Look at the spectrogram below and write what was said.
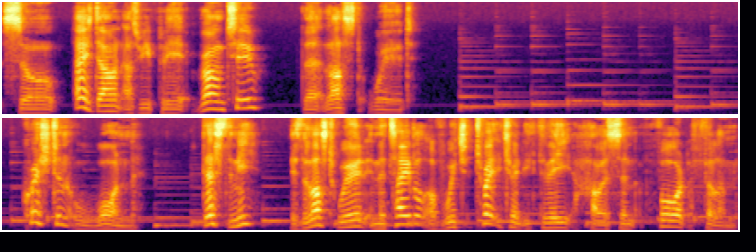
So, eyes down as we play round two, the last word. Question 1. Destiny is the last word in the title of which 2023 Harrison Ford film?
